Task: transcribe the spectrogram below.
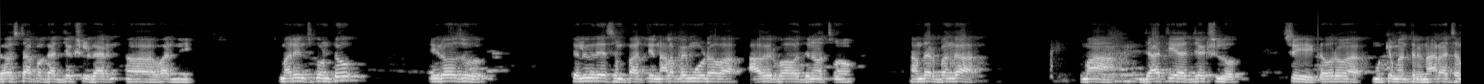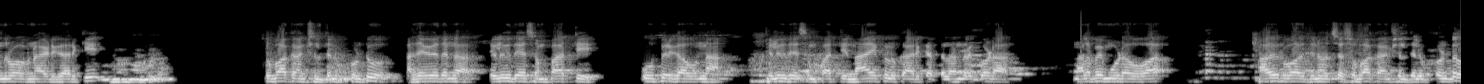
వ్యవస్థాపక అధ్యక్షులు గారి వారిని స్మరించుకుంటూ ఈరోజు తెలుగుదేశం పార్టీ నలభై మూడవ ఆవిర్భావ దినోత్సవం సందర్భంగా మా జాతీయ అధ్యక్షులు శ్రీ గౌరవ ముఖ్యమంత్రి నారా చంద్రబాబు నాయుడు గారికి శుభాకాంక్షలు తెలుపుకుంటూ అదేవిధంగా తెలుగుదేశం పార్టీ ఊపిరిగా ఉన్న తెలుగుదేశం పార్టీ నాయకులు కార్యకర్తలందరికీ కూడా నలభై మూడవ ఆవిర్భావ దినోత్సవ శుభాకాంక్షలు తెలుపుకుంటూ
